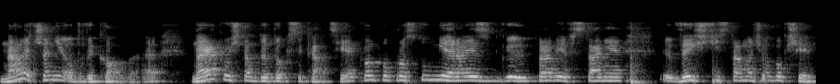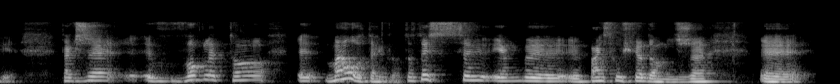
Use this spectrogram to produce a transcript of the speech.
na leczenie odwykowe, na jakąś tam detoksykację, jak on po prostu umiera, jest prawie w stanie wyjść i stanąć obok siebie. Także w ogóle to y, mało tego, to też jakby Państwu uświadomić, że y,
